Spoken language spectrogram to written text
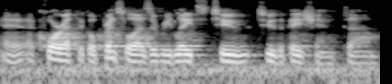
a, core ethical principle as it relates to to the patient. Um,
